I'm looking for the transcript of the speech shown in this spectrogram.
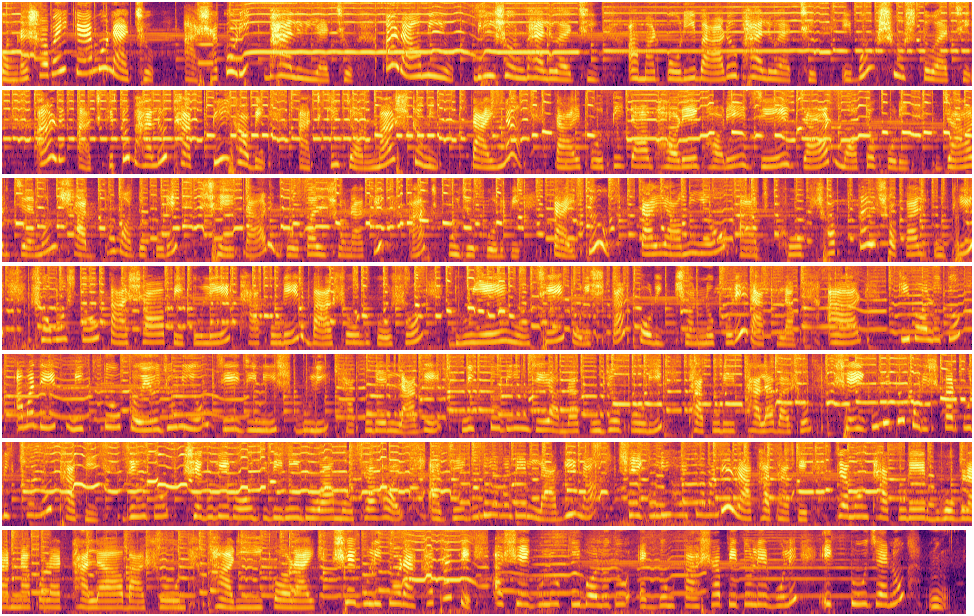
তোমরা সবাই কেমন আছো? আশা করি ভালোই আছো। আর আমিও ভীষণ ভালো আছি। আমার পরিবারও ভালো আছে এবং সুস্থ আছে। আর আজকে তো ভালো থাকতেই হবে। আজকে জন্মাষ্টমী, তাই না? তাই প্রতিটা ঘরে ঘরে যে যার মতো করে, যার যেমন সাধ্য মতো করে সে তার গোপাল সোনাকে আজ পুজো করবে। তাই তো? তাই আমিও আজ খুব সকাল সকাল উঠে সমস্ত কাঁসা পেতলের ঠাকুরের বাসন গোসন ধুয়ে, মুছে, পরিষ্কার, পরিচ্ছন্ন করে রাখলাম। আর কি বলতো? আমাদের নিত্য প্রয়োজনীয় যে জিনিসগুলি ঠাকুরের লাগে, নিত্যদিন যে আমরা পুজো করি, ঠাকুরের থালা বাসন, সেইগুলি তো পরিষ্কার পরিচ্ছন্ন থাকি যেহেতু সেগুলি রোজ দিনই ধোয়া মোছা হয়, আর যেগুলি আমাদের লাগে না, সেইগুলি হয়তো আমাদের রাখা থাকে। যেমন ঠাকুরের ভোগ রান্না করার থালা, বাসন, হাঁড়ি, কড়াই, সেগুলি তো রাখা থাকে। আর সেগুলো কি বলতো, একদম কাঁসা পেতলের বলে একটু যেন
